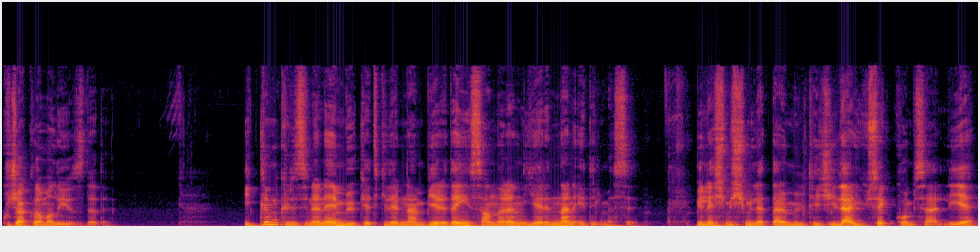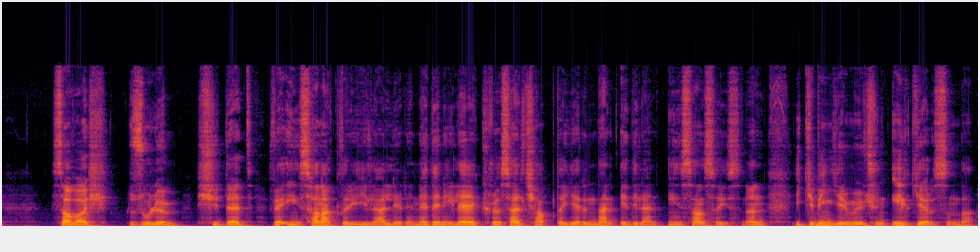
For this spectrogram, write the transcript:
kucaklamalıyız dedi. İklim krizinin en büyük etkilerinden biri de insanların yerinden edilmesi. Birleşmiş Milletler Mülteciler Yüksek Komiserliği, savaş, zulüm, şiddet ve insan hakları ihlalleri nedeniyle küresel çapta yerinden edilen insan sayısının 2023'ün ilk yarısında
